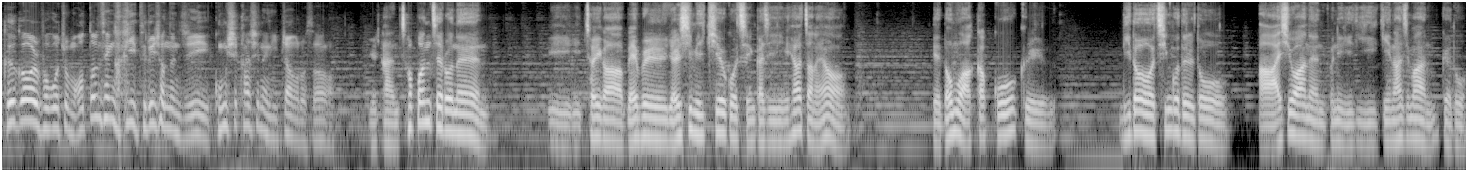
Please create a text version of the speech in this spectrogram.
그걸 보고 좀 어떤 생각이 들으셨는지 공식 하시는 입장으로서. 일단 첫 번째로는 이 저희가 맵을 열심히 키우고 지금까지 해왔잖아요. 이게 너무 아깝고 그 리더 친구들도 다 아쉬워하는 분위기이긴 하지만 그래도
